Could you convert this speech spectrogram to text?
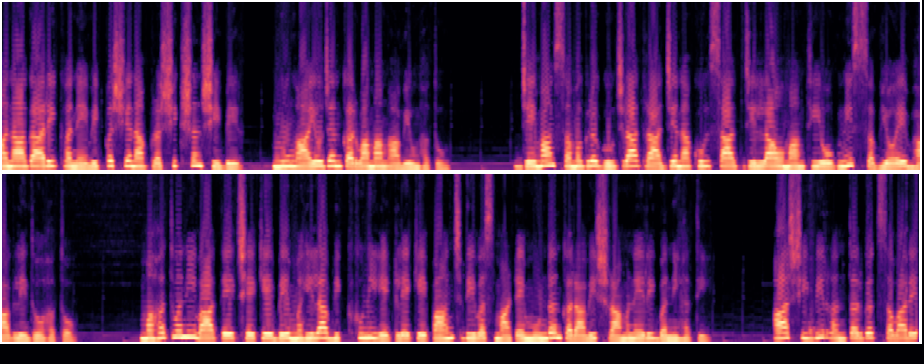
અનાગારિક અને વિપશ્યના પ્રશિક્ષણ શિબિરનું આયોજન કરવામાં આવ્યું હતું. જેમાં સમગ્ર ગુજરાત રાજ્યના કુલ સાત જિલ્લાઓમાંથી ઓગણીસ સભ્યોએ ભાગ લીધો હતો. મહત્વની વાત એ છે કે બે મહિલા ભિક્ષુની એટલે કે પાંચ દિવસ માટે મુંડન કરાવી શ્રામણેરી બની હતી. આ શિબિર અંતર્ગત સવારે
